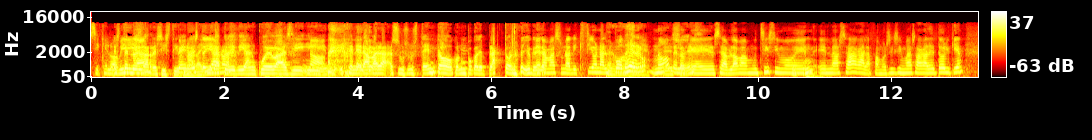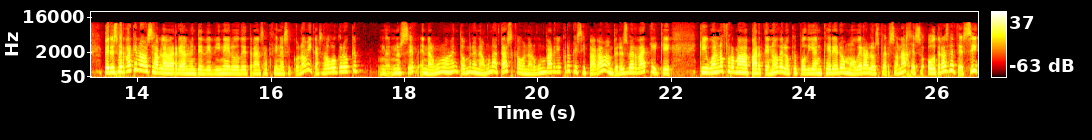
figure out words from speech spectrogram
sí que lo este había. no iba a resistir pero nada. esto Y ya mira no- que vivía en cuevas y, y- No. y generaba su sustento con un poco de plancton. Yo Era más una adicción al Pero poder, madre, ¿no? De lo que se hablaba muchísimo en, en la saga, la famosísima saga de Tolkien. Pero es verdad que no se hablaba realmente de dinero, de transacciones económicas. Algo creo que, no no sé, en algún momento, hombre, en alguna tasca o en algún bar, yo creo que sí pagaban. Pero es verdad que, que, que igual no formaba parte, ¿no? De lo que podían querer o mover a los personajes. Otras veces sí.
